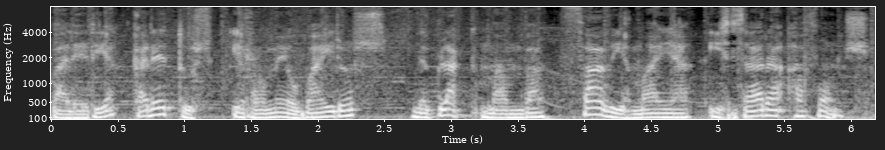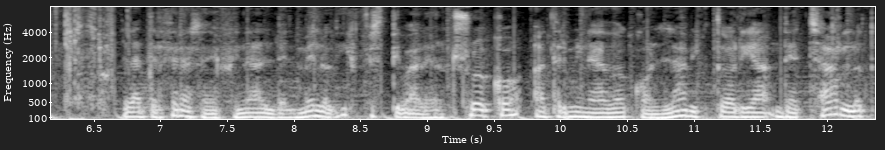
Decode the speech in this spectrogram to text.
Valeria Caretus y Romeo Bairos, The Black Mamba, Fabia Maya y Sara Afonso. La tercera semifinal del Melody Festival en sueco ha terminado con la victoria de Charlotte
